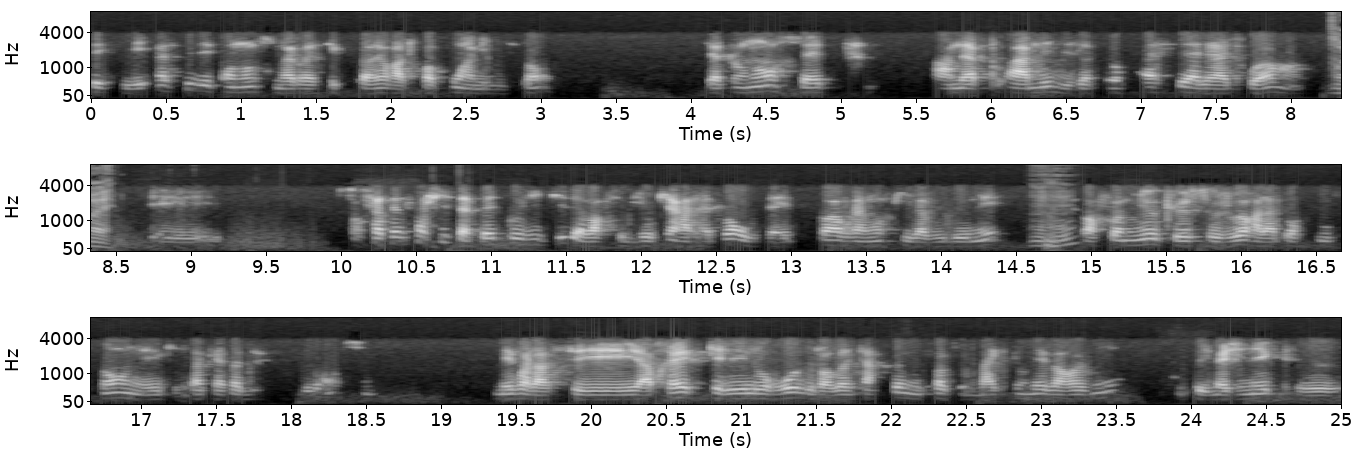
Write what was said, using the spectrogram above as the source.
C'est qu'il est assez dépendant de son adresse extérieure à trois points à mi-distance qui a tendance à, amener des apports assez aléatoires. Ouais. Et sur certaines franchises, ça peut être positif d'avoir ce joker aléatoire où vous savez pas vraiment ce qu'il va vous donner. Mhm. Parfois mieux que ce joueur à la porte constant mais qui n'est pas capable de faire Mais voilà, c'est après quel est le rôle de Jordan Clarkson une fois que Mike va revenir? On peut imaginer que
